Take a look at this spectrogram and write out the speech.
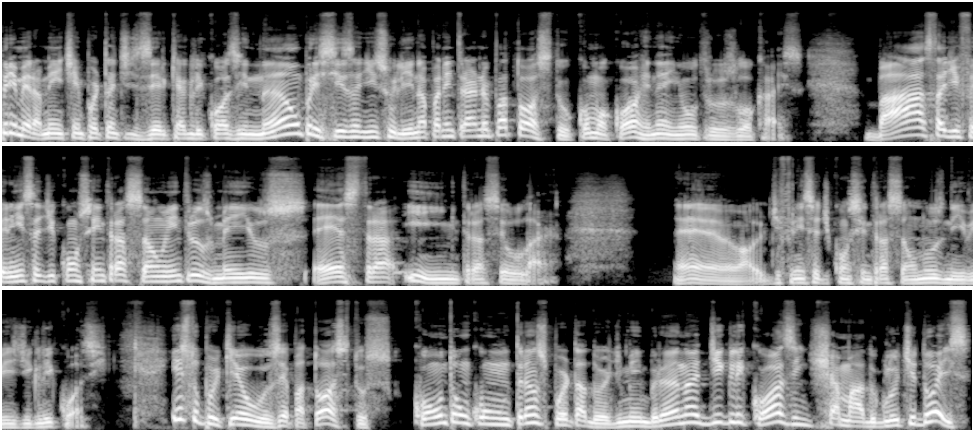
Primeiramente, é importante dizer que a glicose não precisa de insulina para entrar no hepatócito, como ocorre né, em outros locais. Basta a diferença de concentração entre os meios extra e intracelular. É, a diferença de concentração nos níveis de glicose. Isto porque os hepatócitos contam com um transportador de membrana de glicose chamado GLUT2,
